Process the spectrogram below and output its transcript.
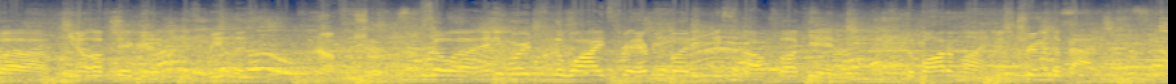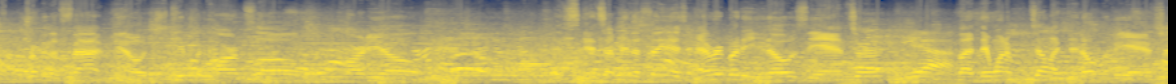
uh, you know, up their game on this realist. Yeah, for sure. So, uh, any words to the wise for everybody just about fucking the bottom line, just trimming the fat? Trimming the fat, you know, just keep the carbs low, cardio, you know. It's, it's, I mean, the thing is, everybody knows the answer. Yeah. But they want to pretend like they don't know the answer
